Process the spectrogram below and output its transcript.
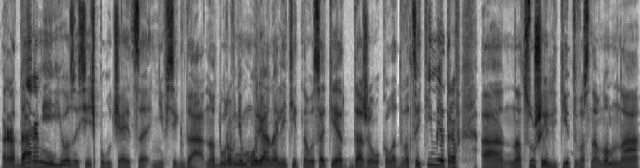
радарами ее засечь получается не всегда. Над уровнем моря она летит на высоте даже около 20 метров, а над сушей летит в основном на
